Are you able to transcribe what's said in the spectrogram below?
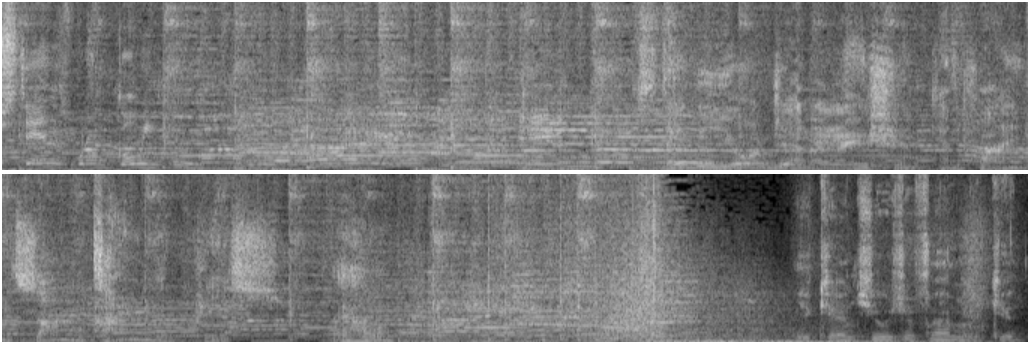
Understands what I'm going through. life. Even though still. Maybe your generation can find some kind of peace. I hope. You can't choose your family, kid.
